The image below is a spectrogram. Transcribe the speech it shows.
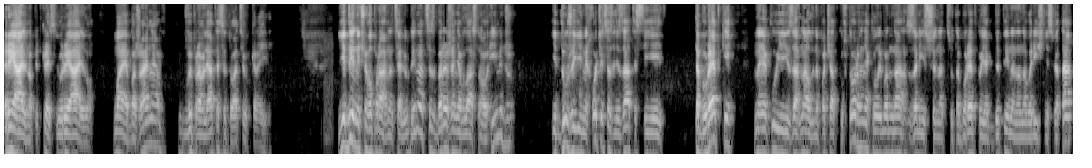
реально підкреслюю, реально має бажання виправляти ситуацію в країні. Єдине, чого прагне ця людина, це збереження власного іміджу, і дуже їй не хочеться злізати з цієї табуретки, на яку її загнали на початку вторгнення, коли вона, залізши на цю табуретку як дитина на новорічні свята,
